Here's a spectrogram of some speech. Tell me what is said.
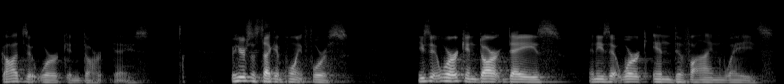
God's at work in dark days. But here's the second point for us He's at work in dark days, and He's at work in divine ways.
